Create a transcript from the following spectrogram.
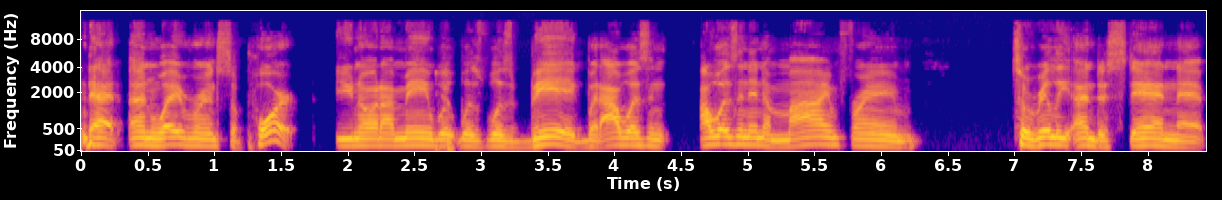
that unwavering support, you know what I mean, was was, was big. But I wasn't I wasn't in a mind frame to really understand that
